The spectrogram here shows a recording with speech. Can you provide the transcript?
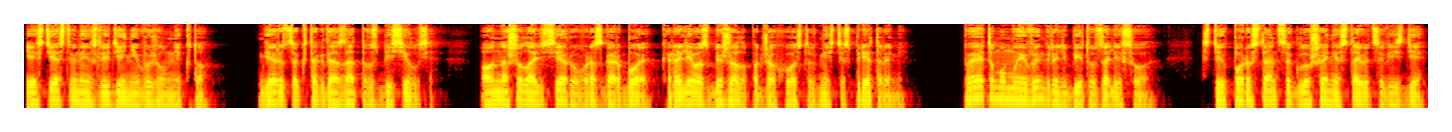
Естественно, из людей не выжил никто. Герцог тогда знато взбесился – он нашел Альсеру в разгар боя, королева сбежала, под Джохосту вместе с преторами. Поэтому мы и выиграли биту за лесо. С тех пор станция глушения ставится везде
